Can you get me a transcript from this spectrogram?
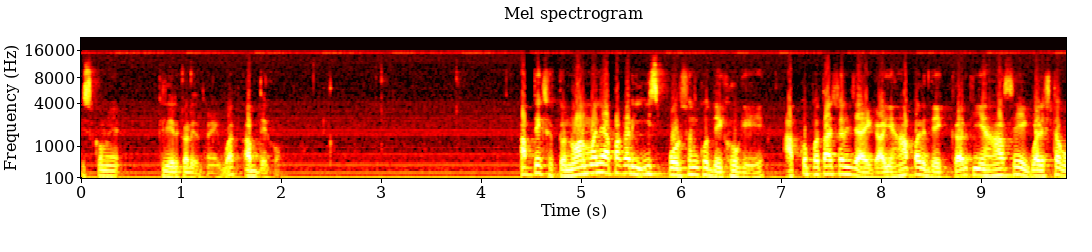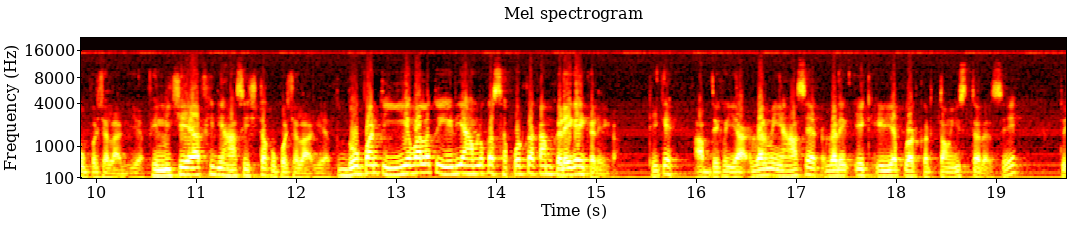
इसको मैं क्लियर कर देता हूँ एक बार। अब देखो। आप देख सकते हो नॉर्मली आप अगर इस पोर्शन को देखोगे, आपको पता चल जाएगा यहाँ पर देखकर कि यहाँ से एक बार स्टॉक ऊपर चला गया, फिर नीचे या फिर यहाँ से स्टॉक ऊपर चला गया। तो दो पॉइंट ये वाला तो एरिया हम लोग का सपोर्ट का काम करेगा ही करेगा। ठीक है? आप देखो यार अगर मैं यहाँ से अगर एक, एक एरिया प्लॉट करता हूँ इस तरह से तो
